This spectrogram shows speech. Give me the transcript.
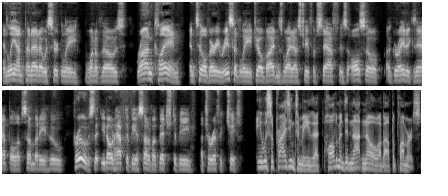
And Leon Panetta was certainly one of those. Ron Klain, until very recently, Joe Biden's White House chief of staff, is also a great example of somebody who proves that you don't have to be a son of a bitch to be a terrific chief. It was surprising to me that Haldeman did not know about the plumbers.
